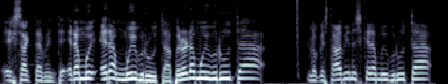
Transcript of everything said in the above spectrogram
Exactamente, era muy, era muy bruta, pero era muy bruta, lo que estaba bien es que era muy bruta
